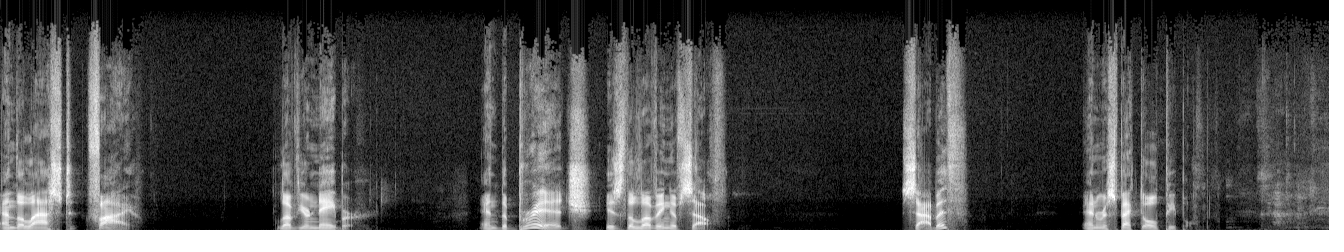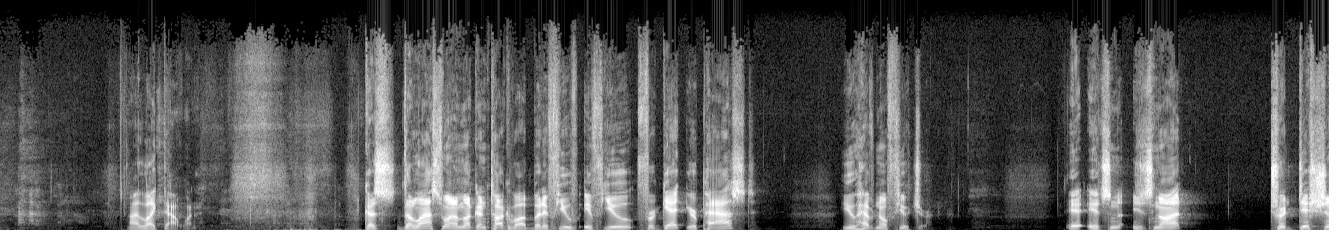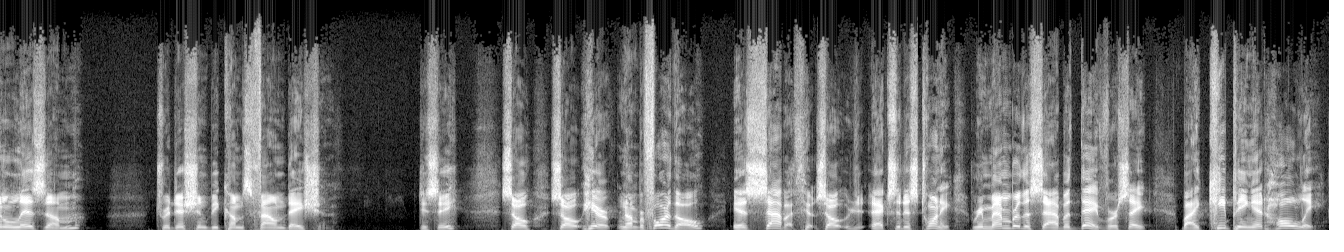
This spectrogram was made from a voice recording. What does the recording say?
and the last five love your neighbor. And the bridge is the loving of self. Sabbath, and respect old people. I like that one. Because the last one I'm not going to talk about, but if you if you forget your past, you have no future. It, it's it's not traditionalism. Tradition becomes foundation. Do you see? So so here number four though is Sabbath. So Exodus 20. Remember the Sabbath day, verse 8, by keeping it holy.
